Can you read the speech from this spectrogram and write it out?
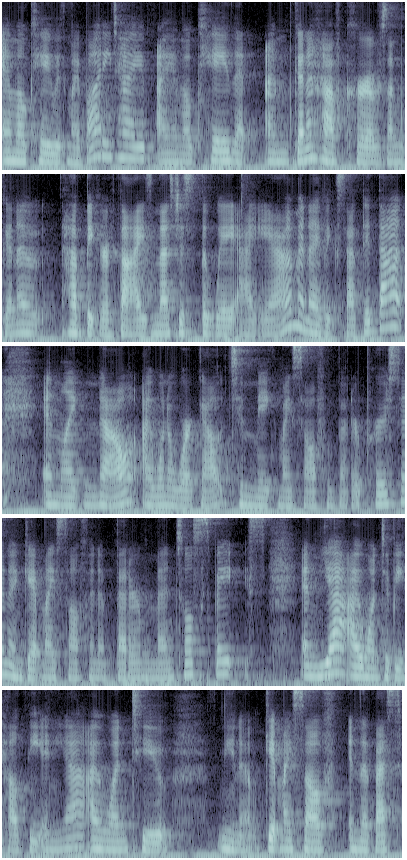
am okay with my body type. I am okay that I'm gonna have curves. I'm gonna have bigger thighs, and that's just the way I am. And I've accepted that. And like now, I wanna work out to make myself a better person and get myself in a better mental space. And yeah, I want to be healthy. And yeah, I want to, you know, get myself in the best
